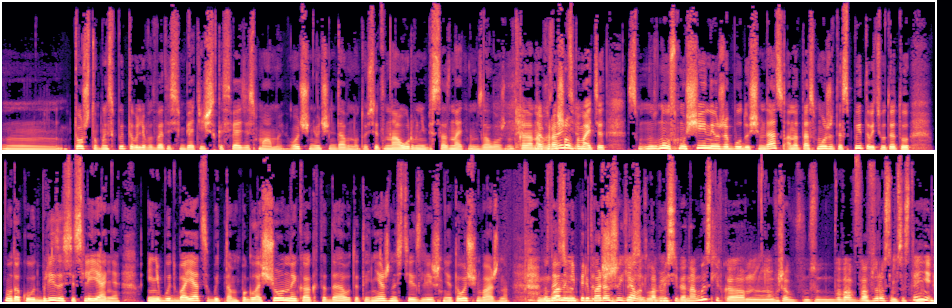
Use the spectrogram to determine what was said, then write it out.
то, что мы испытывали вот в этой симбиотической связи с мамой очень-очень давно. То есть это на уровне бессознательном заложено. Когда она да, хорошо, знаете... понимаете, с, ну, с мужчиной уже будущим, да, она-то сможет испытывать вот эту, ну, такую вот близость и слияние, и не будет бояться быть там поглощенной как-то, да, вот этой нежности излишней. Это очень важно. Но знаете, главное не переборщить. Даже я вот ловлю себя на мысли уже во взрослом состоянии,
